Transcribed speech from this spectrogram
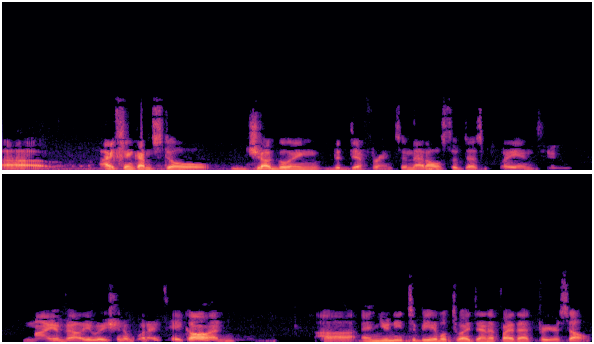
uh, I think I'm still juggling the difference. And that also does play into my evaluation of what I take on. Uh, and you need to be able to identify that for yourself.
